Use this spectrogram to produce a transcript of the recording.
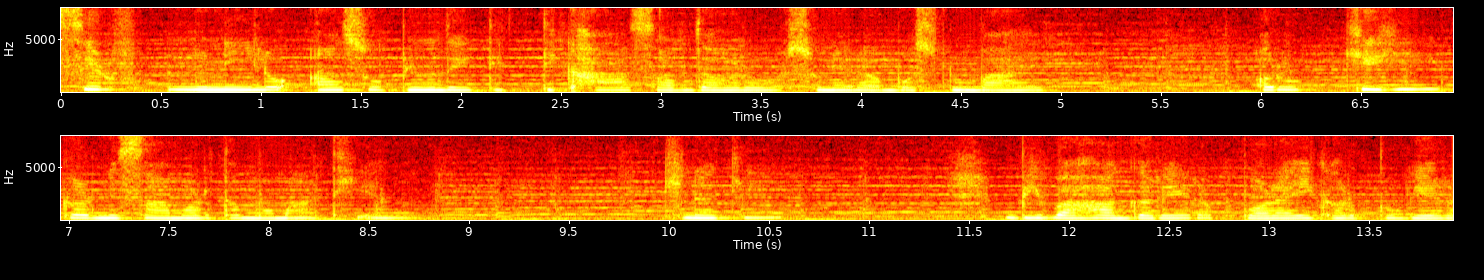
सिर्फ नुनिलो आँसु पिउँदै ती तिखा शब्दहरू सुनेर बस्नु बाहेक अरू केही गर्ने सामर्थ्य ममा थिएन किनकि विवाह गरेर पढाइ घर पुगेर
